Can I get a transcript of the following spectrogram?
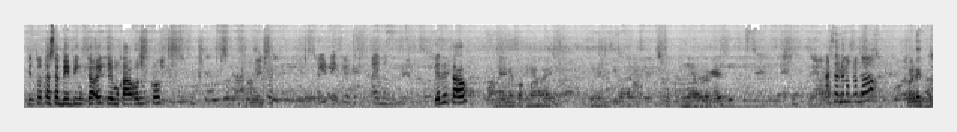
Dito ta sa bibingka, oy, kay mukhaon ko. Dito tao. Asa naman ka mo? Palit po.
